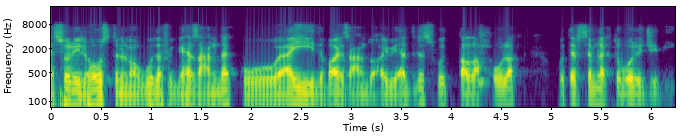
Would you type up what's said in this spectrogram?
sorry ال host اللي موجودة في الجهاز عندك وأي device عنده IP address وتطلعه لك وترسم لك topology بيه.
